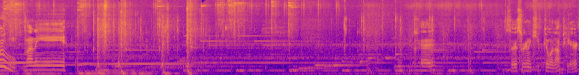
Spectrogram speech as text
Woo! Money! Okay. So I guess we're gonna keep going up here.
